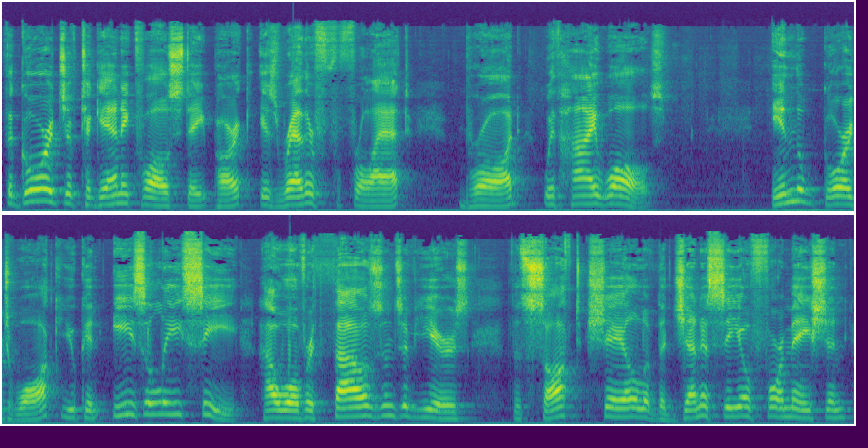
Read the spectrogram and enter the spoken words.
the gorge of Taughannock Falls State Park is rather flat, broad, with high walls. In the gorge walk, you can easily see how over thousands of years the soft shale of the Geneseo Formation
